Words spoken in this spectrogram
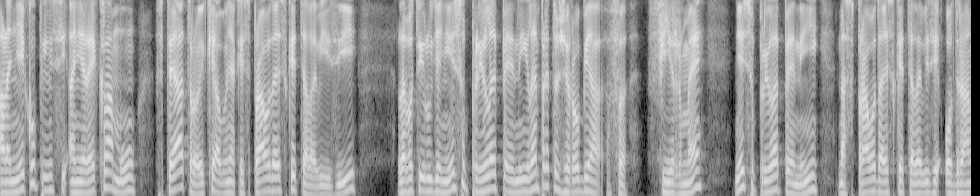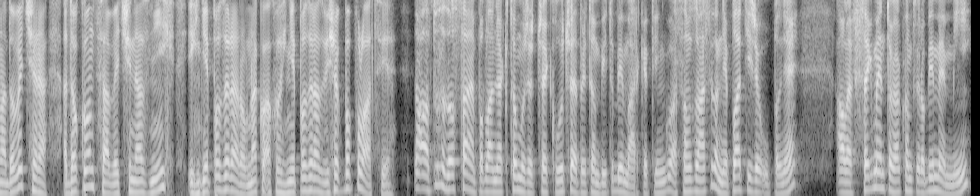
Ale nekúpim si ani reklamu v teatrojke alebo nejakej spravodajskej televízii, lebo tí ľudia nie sú prilepení len preto, že robia v firme, nie sú prilepení na spravodajské televízie od rána do večera a dokonca väčšina z nich ich nepozerá rovnako, ako ich nepozerá zvyšok populácie. No ale tu sa dostávame podľa mňa k tomu, že čo je kľúčové pri tom B2B marketingu a samozrejme asi to neplatí, že úplne, ale v segmentoch, ako to robíme my,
